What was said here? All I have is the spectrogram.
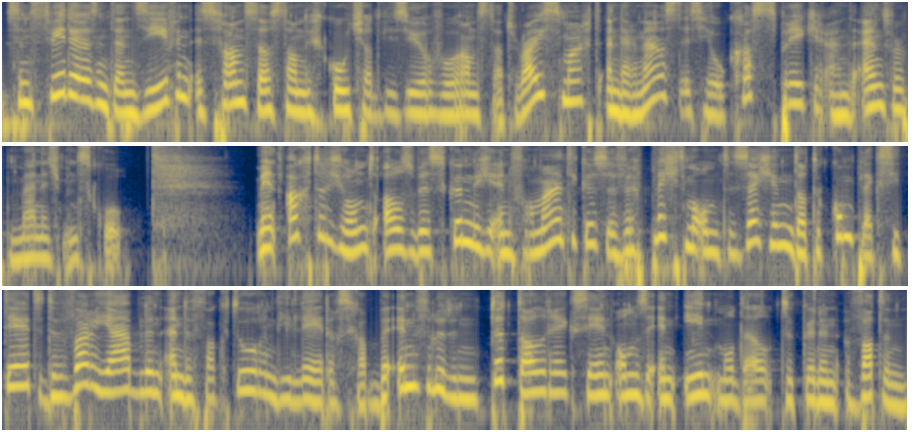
Sinds 2007 is Frans zelfstandig coach-adviseur voor Randstad RiseSmart en daarnaast is hij ook gastspreker aan de Antwerp Management School. Mijn achtergrond als wiskundige informaticus verplicht me om te zeggen dat de complexiteit, de variabelen en de factoren die leiderschap beïnvloeden te talrijk zijn om ze in één model te kunnen vatten,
